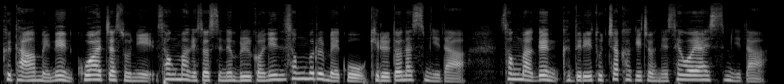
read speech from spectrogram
그 다음에는 고핫 자손이 성막에서 쓰는 물건인 성물을 메고 길을 떠났습니다. 성막은 그들이 도착하기 전에 세워야 했습니다.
